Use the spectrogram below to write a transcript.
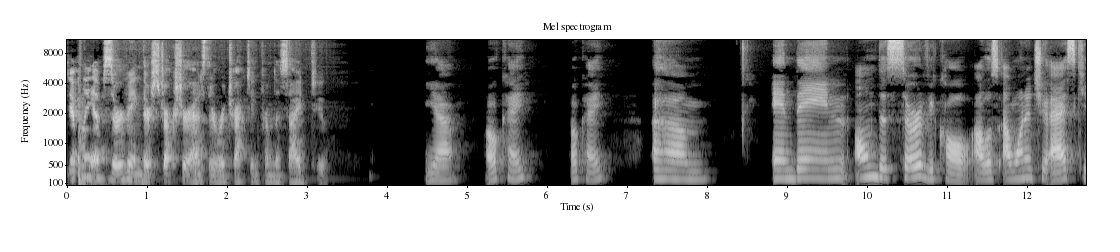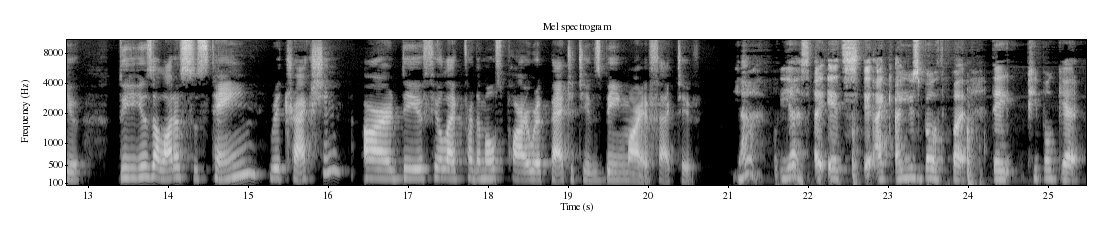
definitely observing their structure as they're retracting from the side too. Yeah. Okay. Okay. Um, and then on the cervical, I was I wanted to ask you, do you use a lot of sustain retraction or do you feel like for the most part repetitives being more effective? Yeah, yes, it's I, I use both, but they people get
